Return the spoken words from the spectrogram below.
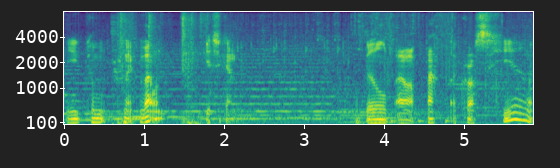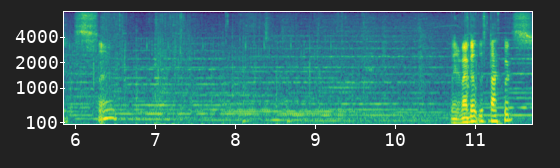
Can you come connect with that one? Yes, you can. We'll build our path across here, like so. Wait, have I built this backwards?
